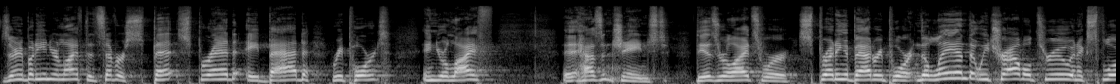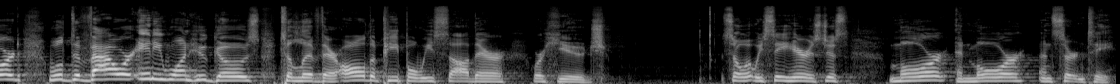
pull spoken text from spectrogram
Is there anybody in your life that's ever spe- spread a bad report in your life? It hasn't changed. The Israelites were spreading a bad report. And the land that we traveled through and explored will devour anyone who goes to live there. All the people we saw there were huge. So, what we see here is just more and more uncertainty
